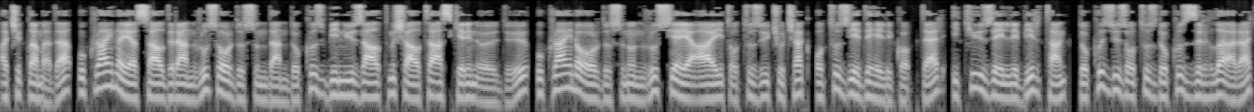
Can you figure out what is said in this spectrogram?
Açıklamada, Ukrayna'ya saldıran Rus ordusundan 9166 askerin öldüğü, Ukrayna ordusunun Rusya'ya ait 33 uçak, 37 helikopter, 251 tank, 939 zırhlı araç,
